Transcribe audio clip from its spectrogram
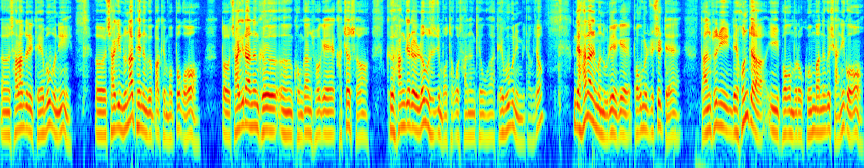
어, 사람들이 대부분이 어, 자기 눈앞에 있는 것밖에 못 보고 또 자기라는 그 어, 공간 속에 갇혀서 그 한계를 넘어서지 못하고 사는 경우가 대부분입니다. 그죠? 근데 하나님은 우리에게 복음을 주실 때 단순히 내 혼자 이 복음으로 구원받는 것이 아니고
